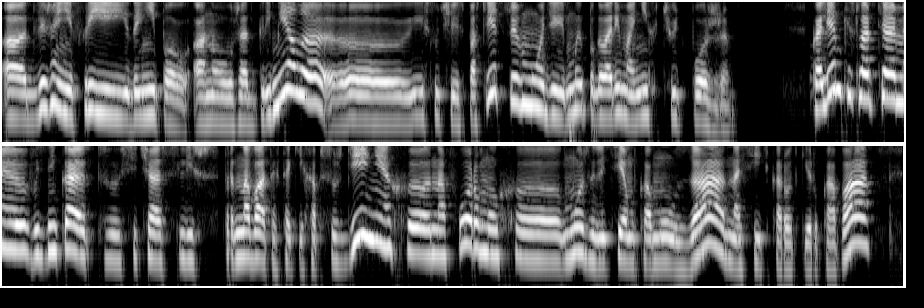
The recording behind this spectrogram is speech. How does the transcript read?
Движение Free the Nipple, оно уже отгремело, и случились последствия в моде. Мы поговорим о них чуть позже. Коленки с локтями возникают сейчас лишь в странноватых таких обсуждениях э, на форумах. Э, можно ли тем, кому за, носить короткие рукава, Э,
